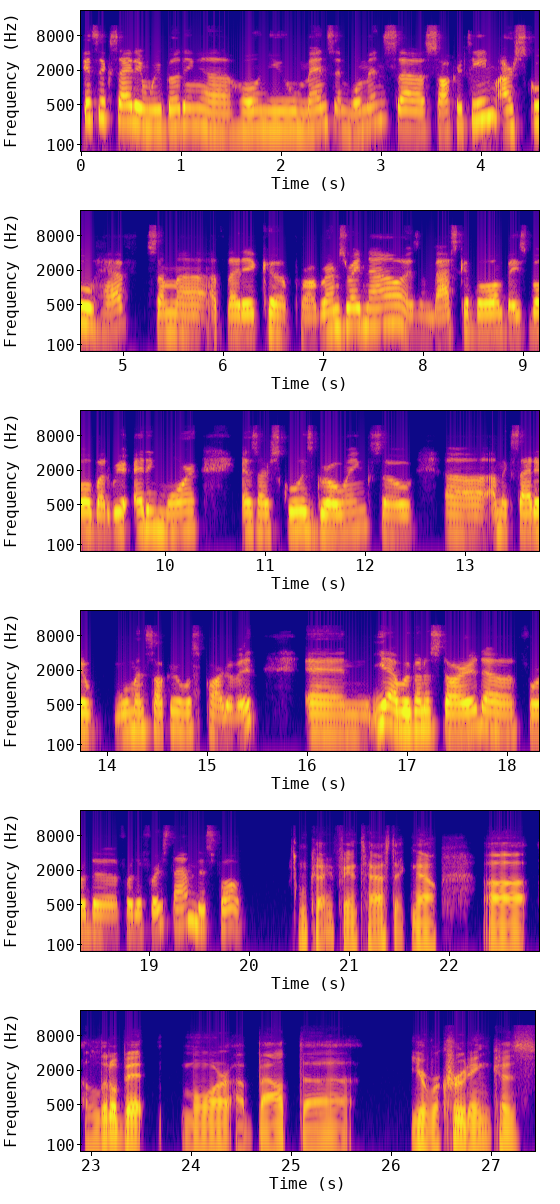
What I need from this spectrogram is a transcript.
it's exciting. We're building a whole new men's and women's uh, soccer team. Our school have some uh, athletic uh, programs right now, as in basketball and baseball, but we're adding more as our school is growing. So uh, I'm excited. Women's soccer was part of it, and yeah, we're gonna start uh, for the for the first time this fall. Okay, fantastic. Now, uh, a little bit more about the you're recruiting because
